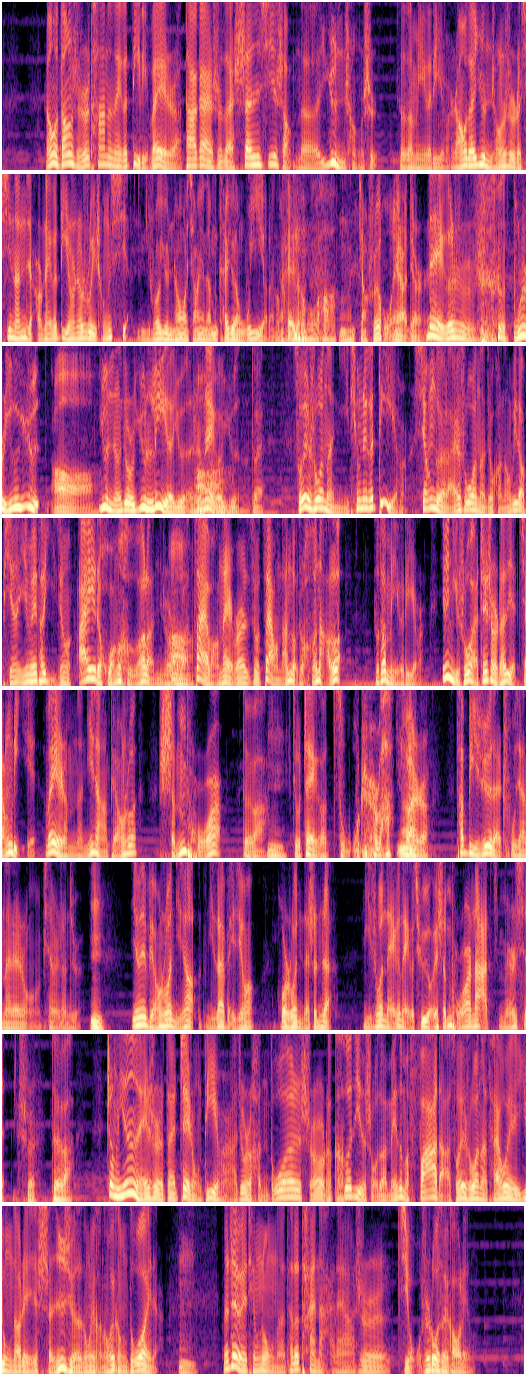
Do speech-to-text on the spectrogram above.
然后当时他的那个地理位置啊，大概是在山西省的运城市，就这么一个地方。然后在运城市的西南角那个地方叫芮城县。你说运城，我想起咱们开卷无益了。你知道吗 OK 的哇，嗯，讲水浒那点地儿。那个是不是一个运？哦，运城就是运力的运，是那个哦运。对，所以说呢，你听这个地方相对来说呢，就可能比较偏，因为它已经挨着黄河了，你知道吧？啊再往那边就再往南走就河南了，就这么一个地方。因为你说啊，这事儿它也讲理，为什么呢？你想，比方说神婆，对吧？嗯就这个组织吧，嗯算是它必须得出现在这种偏远山区。嗯因为比方说，你像你在北京，或者说你在深圳，你说哪个哪个区有一神婆，那没人信。是对吧？正因为是在这种地方啊，就是很多时候它科技的手段没这么发达，所以说呢才会用到这些神学的东西可能会更多一点。嗯那这位听众呢，他的太奶奶啊是九十多岁高龄，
